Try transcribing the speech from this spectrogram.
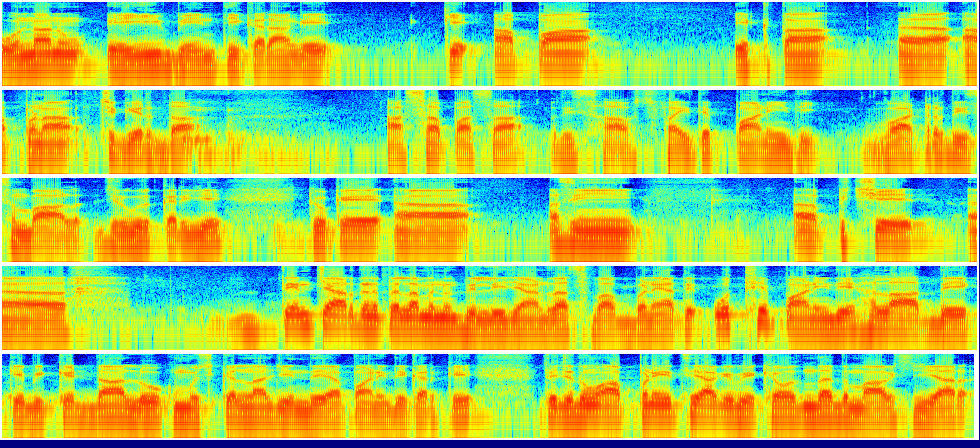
ਉਹਨਾਂ ਨੂੰ ਇਹੀ ਬੇਨਤੀ ਕਰਾਂਗੇ ਕਿ ਆਪਾਂ ਇੱਕ ਤਾਂ ਆਪਣਾ ਚਗਿਰਦਾ ਆਸਾ ਪਾਸਾ ਉਹਦੀ ਸਾਫ਼ ਸਫ਼ਾਈ ਤੇ ਪਾਣੀ ਦੀ ਵਾਟਰ ਦੀ ਸੰਭਾਲ ਜ਼ਰੂਰ ਕਰੀਏ ਕਿਉਂਕਿ ਅਸੀਂ ਪਿੱਛੇ ਤਿੰਨ ਚਾਰ ਦਿਨ ਪਹਿਲਾਂ ਮੈਨੂੰ ਦਿੱਲੀ ਜਾਣ ਦਾ ਸਬਬ ਬਣਿਆ ਤੇ ਉੱਥੇ ਪਾਣੀ ਦੇ ਹਾਲਾਤ ਦੇਖ ਕੇ ਵੀ ਕਿੱਦਾਂ ਲੋਕ ਮੁਸ਼ਕਲ ਨਾਲ ਜਿੰਦੇ ਆ ਪਾਣੀ ਦੇ ਕਰਕੇ ਤੇ ਜਦੋਂ ਆਪਣੇ ਇੱਥੇ ਆ ਕੇ ਵੇਖਿਆ ਉਦੋਂ ਦਾ ਦਿਮਾਗ 'ਚ ਯਾਰ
